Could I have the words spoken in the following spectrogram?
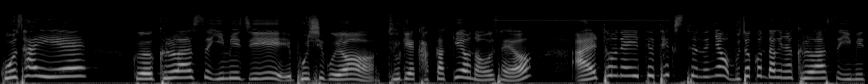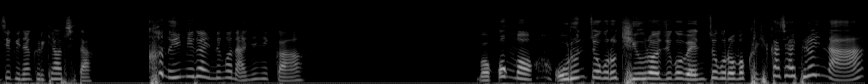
그 사이에 그 글라스 이미지 보시고요. 두 개 각각 끼워 넣으세요. 알터네이트 텍스트는요 무조건 다 그냥 글라스 이미지 그냥 그렇게 합시다. 큰 의미가 있는 건 아니니까. 뭐 꼭뭐 뭐 오른쪽으로 기울어지고 왼쪽으로 뭐 그렇게까지 할 필요 있나?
